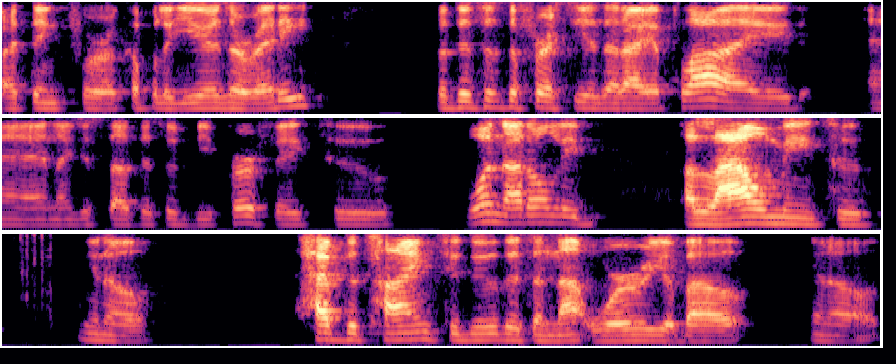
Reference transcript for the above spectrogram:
I think for a couple of years already, but this is the first year that I applied, and I just thought this would be perfect to one not only allow me to, you know, have the time to do this and not worry about, you know,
